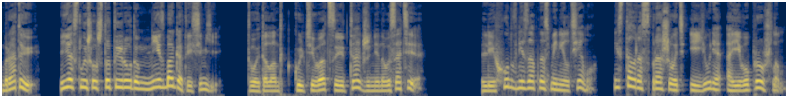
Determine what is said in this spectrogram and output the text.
«Браты, я слышал, что ты родом не из богатой семьи. Твой талант к культивации также не на высоте». Ли Хун внезапно сменил тему и стал расспрашивать Июня о его прошлом.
